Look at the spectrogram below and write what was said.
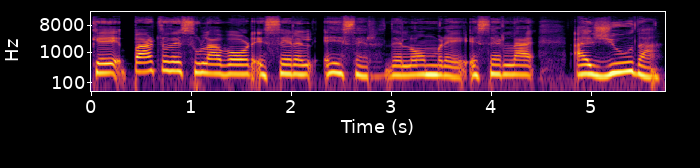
que parte de su labor es ser el ser del hombre, es ser la ayuda.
